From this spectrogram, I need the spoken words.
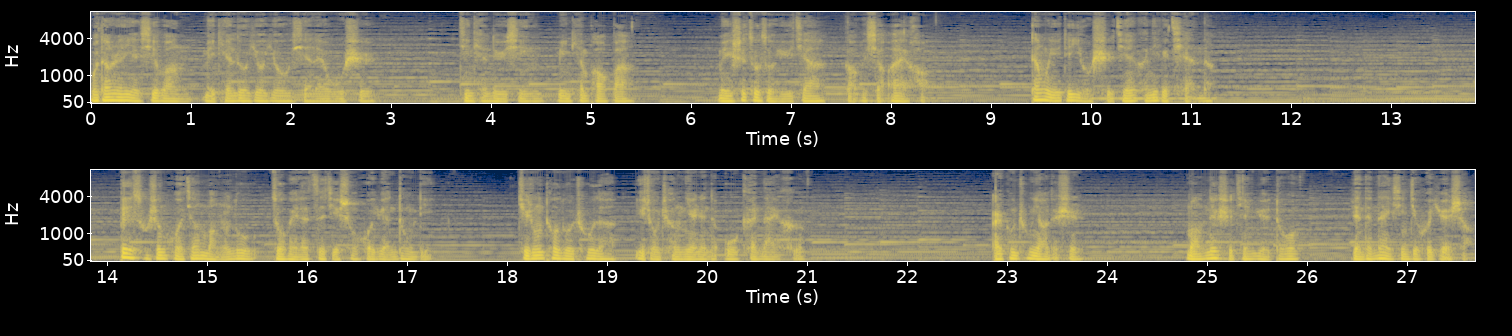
我当然也希望每天乐悠悠、闲来无事，今天旅行，明天泡吧。”没事做做瑜伽，搞个小爱好，但我也得有时间和那个钱呢。倍速生活将忙碌作为了自己生活原动力，其中透露出了一种成年人的无可奈何。而更重要的是，忙的时间越多，人的耐心就会越少。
